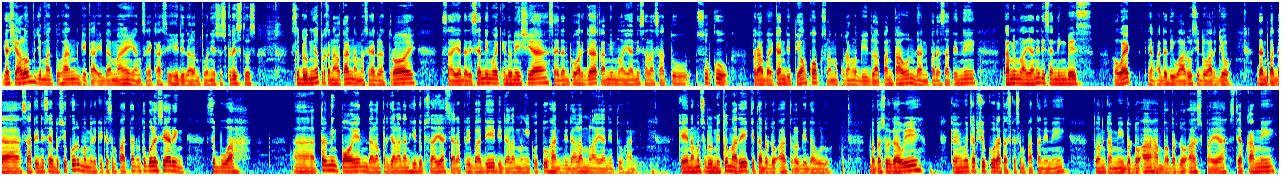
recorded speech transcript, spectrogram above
Ya shalom jemaat Tuhan GKI Damai yang saya kasihi di dalam Tuhan Yesus Kristus. Sebelumnya perkenalkan nama saya adalah Troy. Saya dari Sending Wake Indonesia. Saya dan keluarga kami melayani salah satu suku terabaikan di Tiongkok selama kurang lebih 8 tahun dan pada saat ini kami melayani di Sending Base Awake yang ada di Waru Sidoarjo. Dan pada saat ini saya bersyukur memiliki kesempatan untuk boleh sharing sebuah uh, turning point dalam perjalanan hidup saya secara pribadi di dalam mengikut Tuhan, di dalam melayani Tuhan. Oke, namun sebelum itu mari kita berdoa terlebih dahulu. Bapak Surgawi, kami mengucap syukur atas kesempatan ini. Tuhan kami berdoa, hamba berdoa supaya setiap kami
